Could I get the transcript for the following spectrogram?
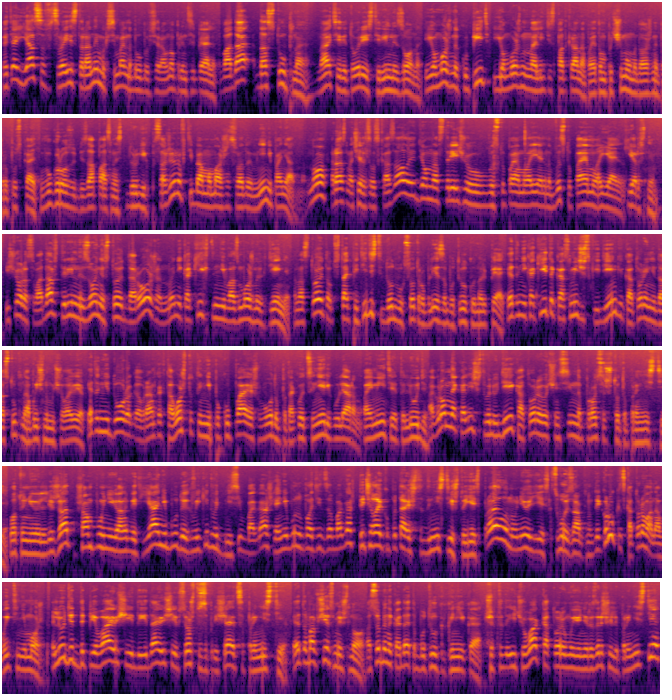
Хотя я со своей стороны максимально был бы все равно принципиален. Вода доступна на территории стерильной зоны. Ее можно купить, ее можно налить из-под крана, поэтому почему мы должны пропускать в угрозу безопасности других пассажиров тебя, мамаша, с водой, мне непонятно. Но раз начальство сказало, идем навстречу, выступаем лояльно, выступаем лояльно. Хер с ним. Еще раз, вода в стерильной зоне стоит дороже, но не каких-то невозможных денег. Она стоит от 150 до 200 рублей за бутылку бутылку 0,5. Это не какие-то космические деньги, которые недоступны обычному человеку. Это недорого в рамках того, что ты не покупаешь воду по такой цене регулярно. Поймите это, люди. Огромное количество людей, которые очень сильно просят что-то пронести. Вот у нее лежат шампуни, и она говорит, я не буду их выкидывать, неси в багаж, я не буду платить за багаж. Ты человеку пытаешься донести, что есть правила, но у нее есть свой замкнутый круг, из которого она выйти не может. Люди, допивающие, доедающие все, что запрещается пронести. Это вообще смешно. Особенно, когда это бутылка коньяка. И чувак, которому ее не разрешили пронести,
